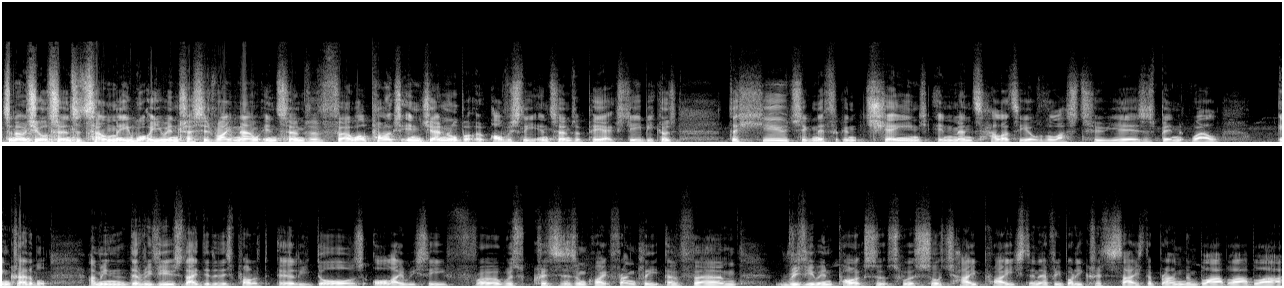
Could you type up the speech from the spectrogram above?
So now it's your turn to tell me what are you interested right now in terms of, uh, well, products in general, but obviously in terms of PXG, because the huge significant change in mentality over the last two years has been, well, incredible. I mean, the reviews that I did of this product early doors, all I received for was criticism, quite frankly, of um, reviewing products that were such high priced and everybody criticised the brand and blah, blah, blah.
